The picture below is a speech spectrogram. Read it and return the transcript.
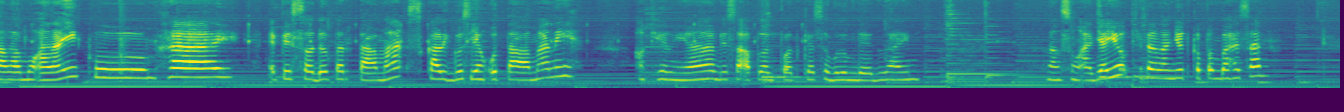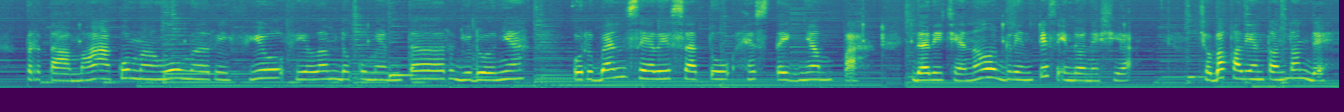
Assalamualaikum Hai Episode pertama sekaligus yang utama nih. Akhirnya bisa upload podcast sebelum deadline. Langsung aja yuk kita lanjut ke pembahasan. Pertama aku mau mereview film dokumenter judulnya Urban Series 1 Hashtag Nyampah dari channel Greenpeace Indonesia. Coba kalian tonton deh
